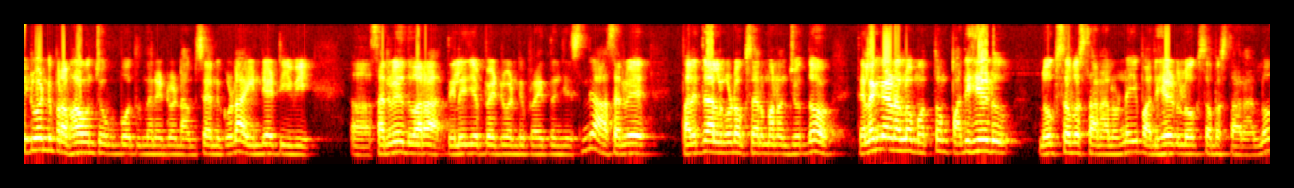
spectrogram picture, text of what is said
ఎటువంటి ప్రభావం చూపబోతుంది అనేటువంటి అంశాన్ని కూడా ఇండియా టీవీ సర్వే ద్వారా తెలియజెప్పేటువంటి ప్రయత్నం చేసింది. ఆ సర్వే ఫలితాలు కూడా ఒకసారి మనం చూద్దాం. తెలంగాణలో మొత్తం పదిహేడు లోక్సభ స్థానాలు ఉన్నాయి. ఈ పదిహేడు లోక్సభ స్థానాల్లో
